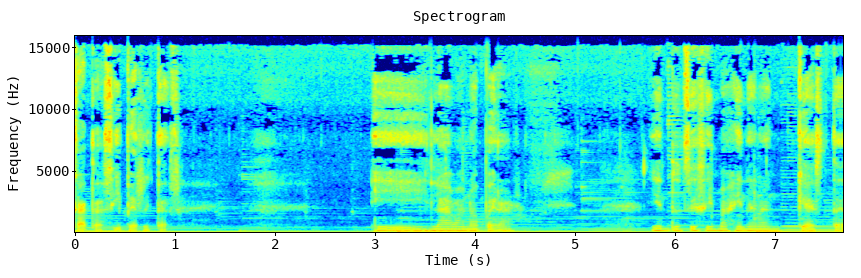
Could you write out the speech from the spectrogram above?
gatas y perritas y la van a operar. Y entonces se imaginarán que hasta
